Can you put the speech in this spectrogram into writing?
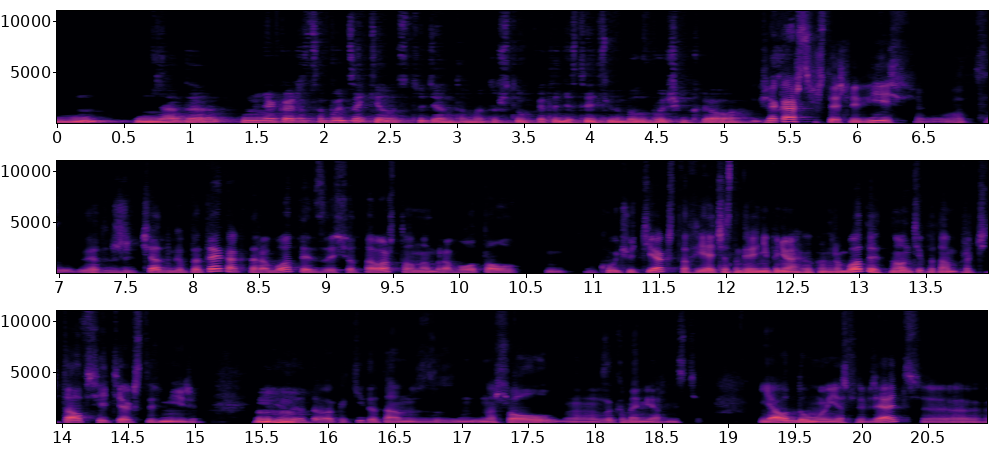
Надо, мне кажется, будет закинуть студентам эту штуку. Это действительно было бы очень клево. Мне кажется, что если весь вот этот же чат ГПТ как-то работает за счет того, что он обработал кучу текстов. Я, честно говоря, не понимаю, как он работает, но он типа там прочитал все тексты в мире. И угу. из этого какие-то там нашел э, закономерности. Я вот думаю, если взять э,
